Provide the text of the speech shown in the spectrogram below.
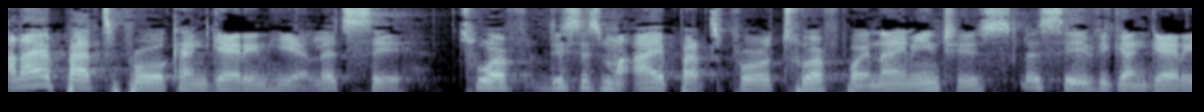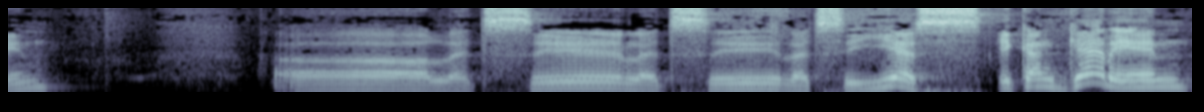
an iPad Pro can get in here. Let's see. 12, this is my iPad Pro 12.9 inches. Let's see if you can get in. Uh, let's see, let's see, let's see. Yes, it can get in,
